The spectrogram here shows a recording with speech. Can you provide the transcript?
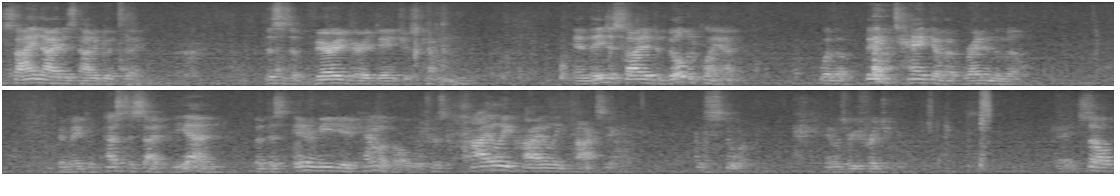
Cyanide is not a good thing. This is a very, very dangerous chemical. And they decided to build a plant with a big tank of it right in the middle. They're making pesticide at the end, but this intermediate chemical, which was highly, highly toxic, was stored. It was refrigerated. So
